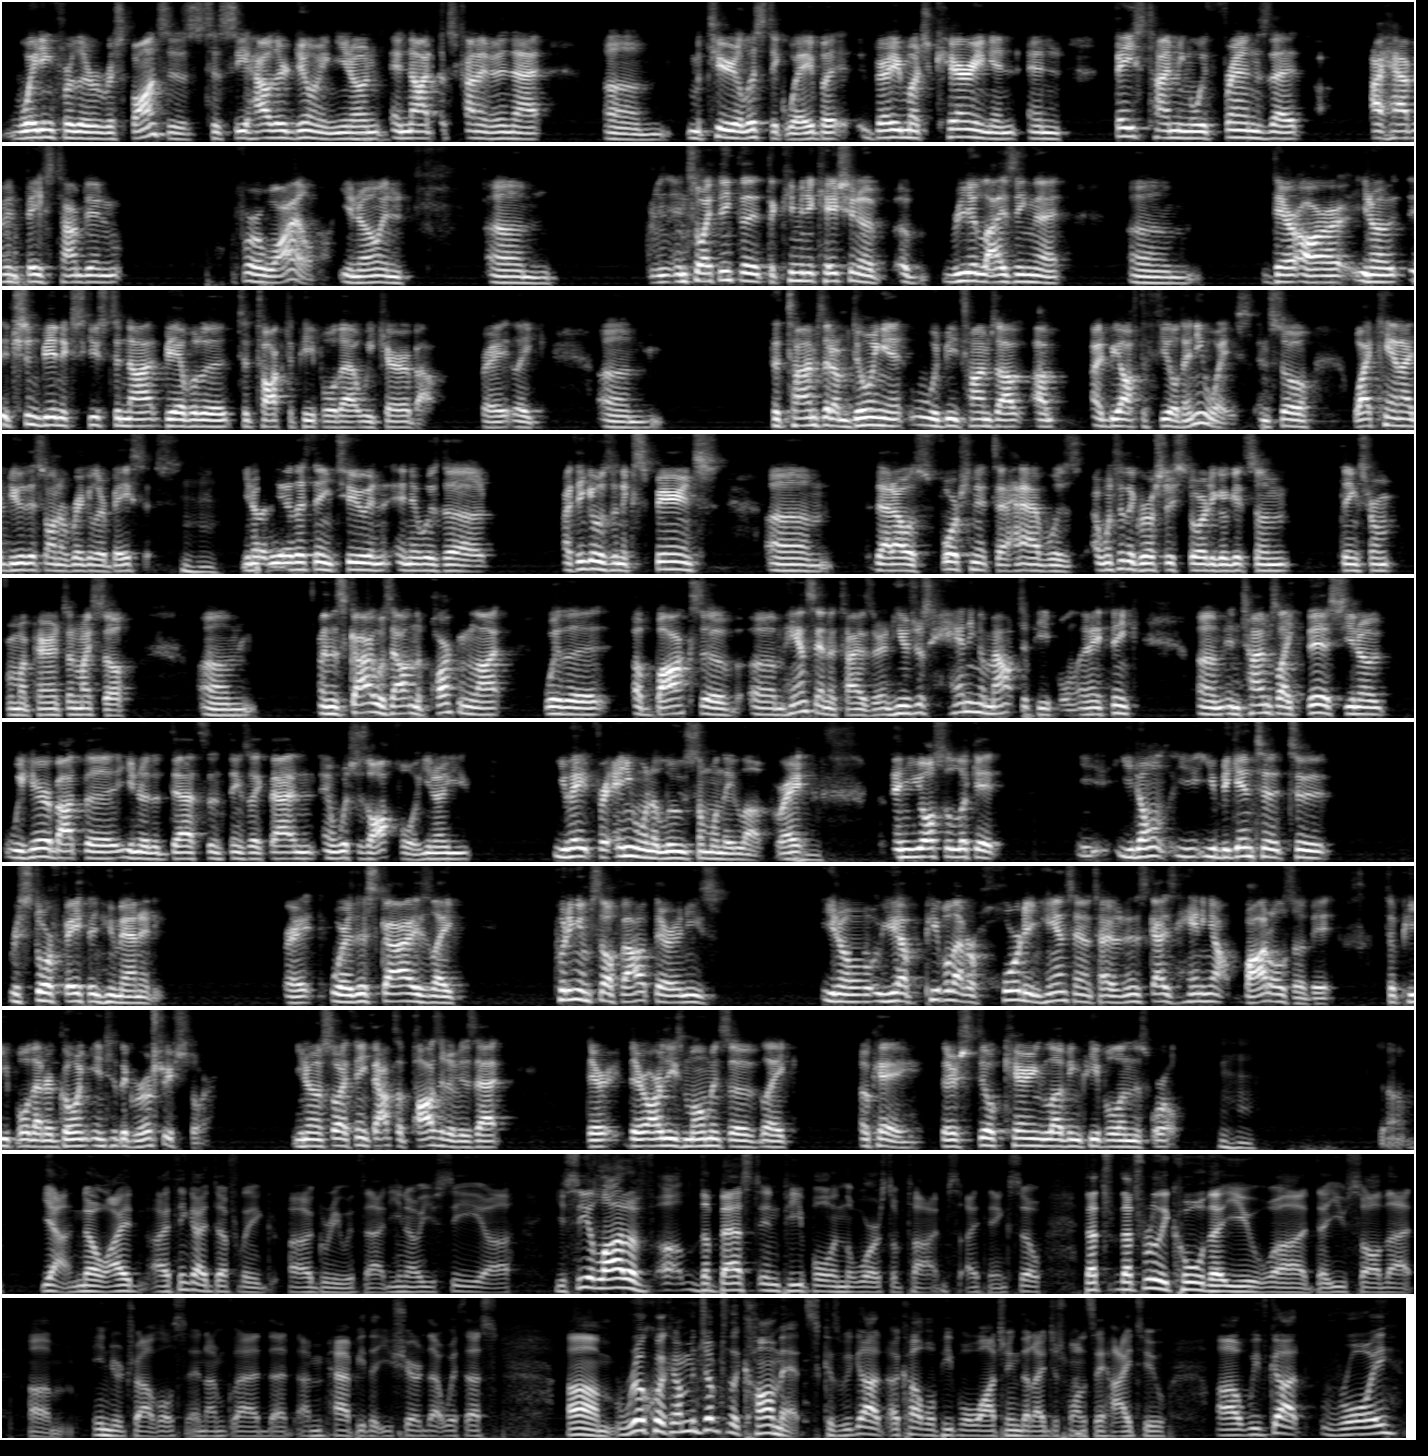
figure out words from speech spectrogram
waiting for their responses to see how they're doing, you know, and, and not just kind of in that um, materialistic way, but very much caring and, and FaceTiming with friends that I haven't FaceTimed in for a while, you know, and um, and, and so I think that the communication of, of realizing that um, there are, you know, it shouldn't be an excuse to not be able to to talk to people that we care about, right? Like um, the times that I'm doing it would be times I'll, I'll I'd be off the field anyways, and so why can't I do this on a regular basis? Mm-hmm. You know, the other thing too, and, and it was a, I think it was an experience um, that I was fortunate to have was I went to the grocery store to go get some things from from my parents and myself. Um, and this guy was out in the parking lot with a, a box of um, hand sanitizer, and he was just handing them out to people. And I think um, in times like this, you know, we hear about the you know the deaths and things like that, and, and which is awful. You know, you you hate for anyone to lose someone they love, right? Mm-hmm. But then you also look at you, you don't you, you begin to to restore faith in humanity, right? Where this guy is like putting himself out there, and he's you know, you have people that are hoarding hand sanitizer, and this guy's handing out bottles of it to people that are going into the grocery store. You know, so I think that's a positive is that there there are these moments of like, okay, there's still caring, loving people in this world. Mm-hmm. So yeah, no, I I think I definitely agree with that. You know, you see uh, you see a lot of uh, the best in people in the worst of times. I think so. That's that's really cool that you uh, that you saw that um, in your travels, and I'm glad that I'm happy that you shared that with us. Um, real quick, I'm gonna jump to the comments because we got a couple people watching that I just want to say hi to. Uh, we've got Roy,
